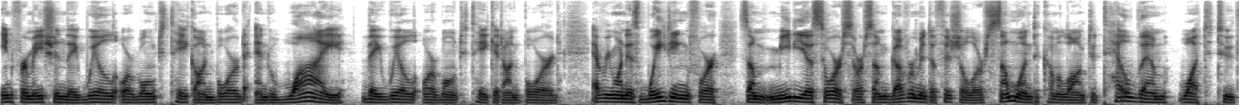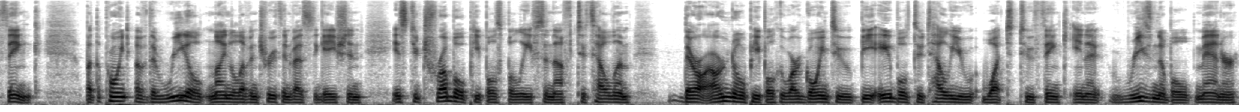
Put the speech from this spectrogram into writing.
information they will or won't take on board and why they will or won't take it on board. Everyone is waiting for some media source or some government official or someone to come along to tell them what to think. But the point of the real 9 11 truth investigation is to trouble people's beliefs enough to tell them there are no people who are going to be able to tell you what to think in a reasonable manner.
